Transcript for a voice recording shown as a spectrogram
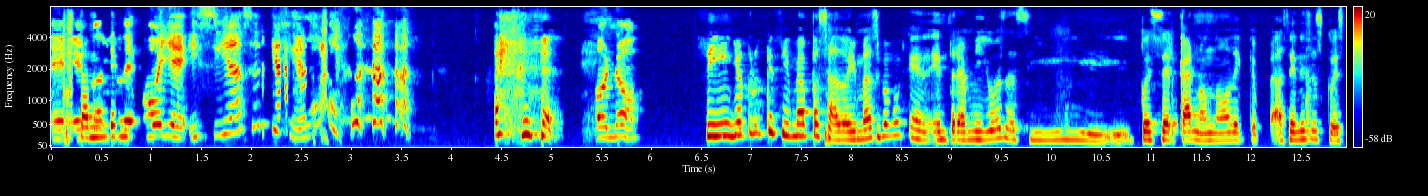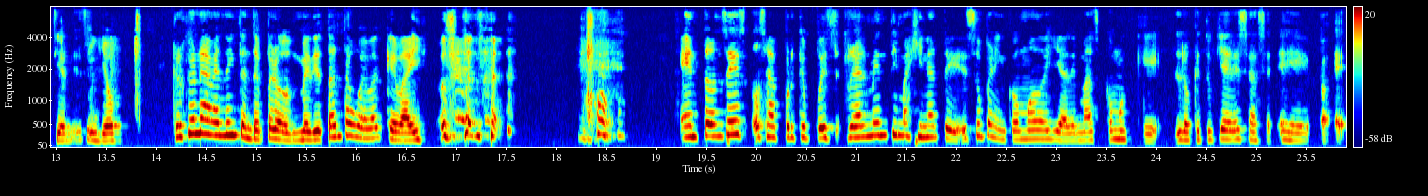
Eh, de, Oye, ¿y si hace tijera? ¿O no? Sí, yo creo que sí me ha pasado, y más como que entre amigos así, pues cercanos, ¿no? De que hacen esas cuestiones, y yo creo que una vez lo intenté, pero me dio tanta hueva que va ahí, o sea, entonces, o sea, porque pues realmente imagínate, es súper incómodo y además como que lo que tú quieres hacer, eh, eh,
